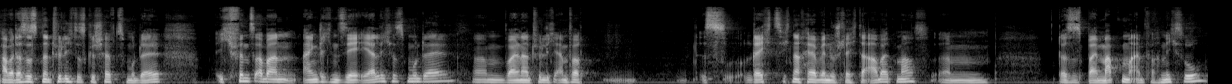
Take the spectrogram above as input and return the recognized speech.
Aber das ist natürlich das Geschäftsmodell. Ich finde es aber ein, eigentlich ein sehr ehrliches Modell, ähm, weil natürlich einfach es rächt sich nachher, wenn du schlechte Arbeit machst. Ähm, das ist bei Mappen einfach nicht so.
